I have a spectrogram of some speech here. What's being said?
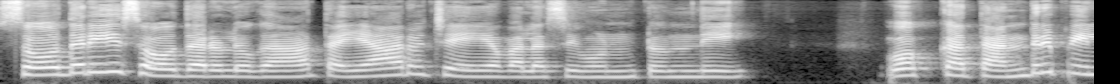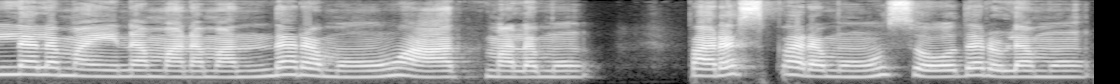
సోదరీ సోదరులుగా తయారు చేయవలసి ఉంటుంది. ఒక్క తండ్రి పిల్లలమైన మనమందరము ఆత్మలము పరస్పరము సోదరులము.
